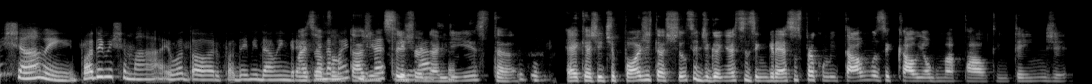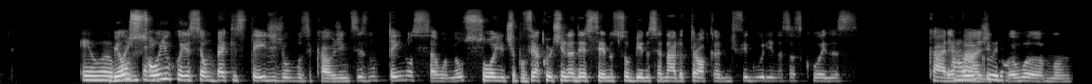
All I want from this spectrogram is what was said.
me chamem. Podem me chamar, eu adoro. Podem me dar um ingresso. Mas a Ainda mais vantagem de ser de jornalista é que a gente pode ter a chance de ganhar esses ingressos pra comentar o musical em alguma pauta, entende? Eu amo Meu sonho é conhecer um backstage de um musical, gente. Vocês não têm noção. É meu sonho. Tipo, ver a cortina descendo, subindo, cenário, troca de figurino, essas coisas. Cara, é A mágico. loucura. Eu amo.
